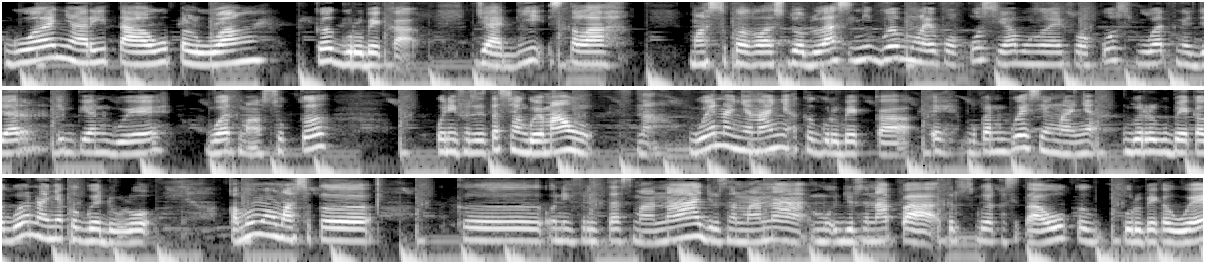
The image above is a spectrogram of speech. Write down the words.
gue nyari tahu peluang ke guru BK jadi setelah masuk ke kelas 12 ini gue mulai fokus ya mulai fokus buat ngejar impian gue buat masuk ke universitas yang gue mau nah gue nanya-nanya ke guru BK eh bukan gue sih yang nanya. Guru BK gue nanya ke gue dulu. Kamu mau masuk ke ke universitas mana jurusan mana jurusan apa? Terus gue kasih tahu ke guru BK gue.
